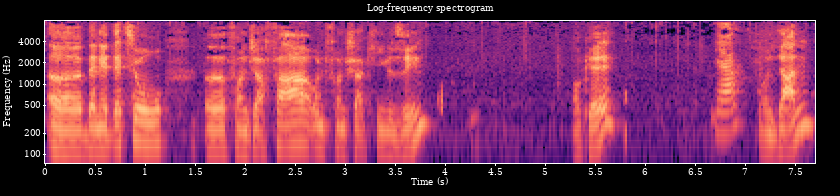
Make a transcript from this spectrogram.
äh, Benedetto, äh, von Jafar und von Shakil sehen. Okay. Ja. Und dann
